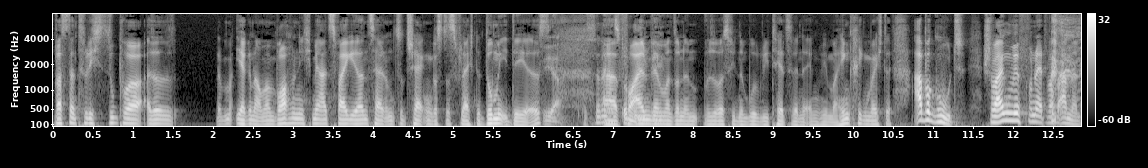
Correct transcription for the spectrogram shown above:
was natürlich super, also ja genau, man braucht nicht mehr als zwei Gehirnzellen, um zu checken, dass das vielleicht eine dumme Idee ist. Ja, das ist eine Äh, vor allem, Idee. wenn man so eine sowas wie eine Mobilitätswende irgendwie mal hinkriegen möchte. Aber gut, schweigen wir von etwas anderem.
